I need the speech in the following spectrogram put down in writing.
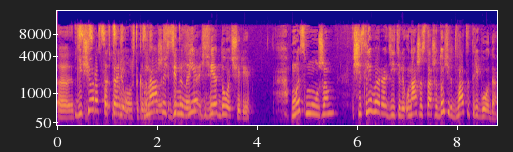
Е, Э, Еще це- раз це- це повторю, знову ж таки в зрозуміло, нашей що діти семье найкращі. две дочери. Мы с мужем, счастливые родители, у нашей старшей дочери 23 года.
